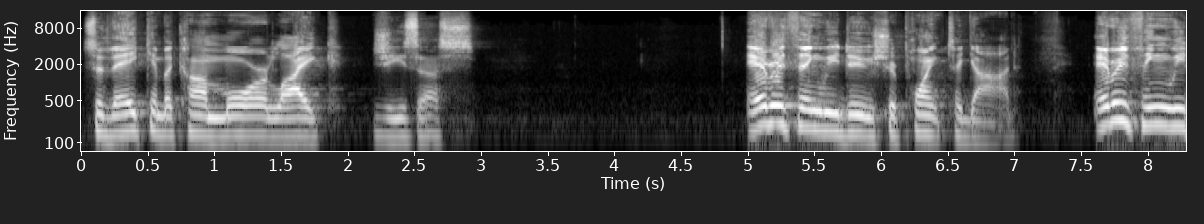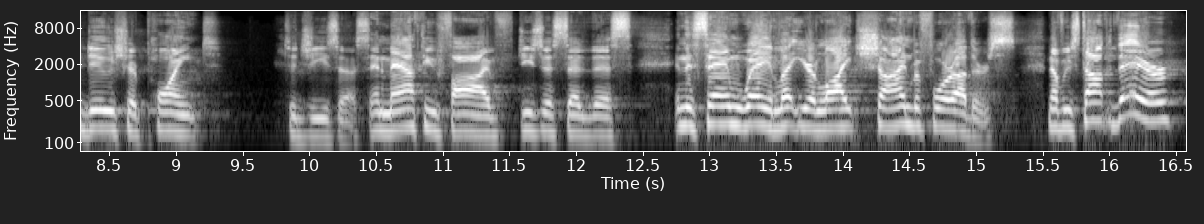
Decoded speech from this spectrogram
so they can become more like Jesus. Everything we do should point to God. Everything we do should point to Jesus. In Matthew 5, Jesus said this In the same way, let your light shine before others. Now, if we stop there,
